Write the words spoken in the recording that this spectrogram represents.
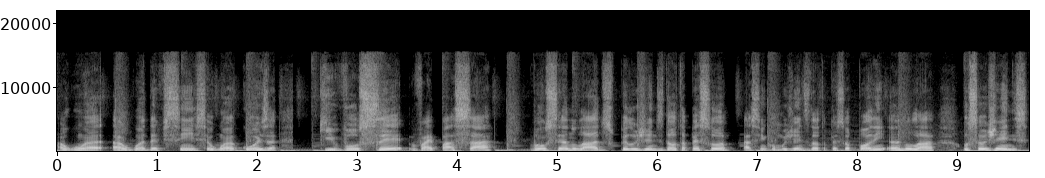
alguma, alguma deficiência, alguma coisa, que você vai passar vão ser anulados pelos genes da outra pessoa, assim como os genes da outra pessoa podem anular os seus genes.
